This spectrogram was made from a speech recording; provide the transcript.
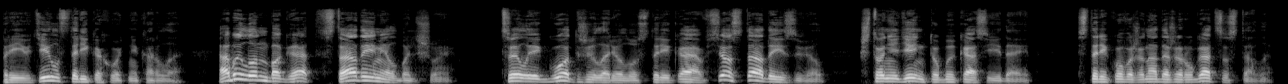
Приютил старик-охотник орла. А был он богат, стадо имел большое. Целый год жил орел у старика, все стадо извел. Что ни день, то быка съедает. Старикова жена даже ругаться стала.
